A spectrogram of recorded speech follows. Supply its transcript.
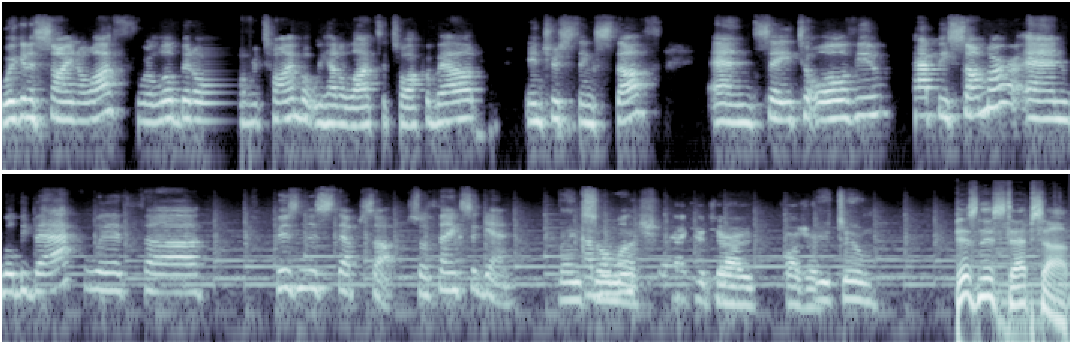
We're going to sign off. We're a little bit over time, but we had a lot to talk about, interesting stuff and say to all of you, happy summer, and we'll be back with uh, Business Steps Up. So thanks again. Thanks Have so much. Thank you, Terry. Pleasure. You too. Business Steps Up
